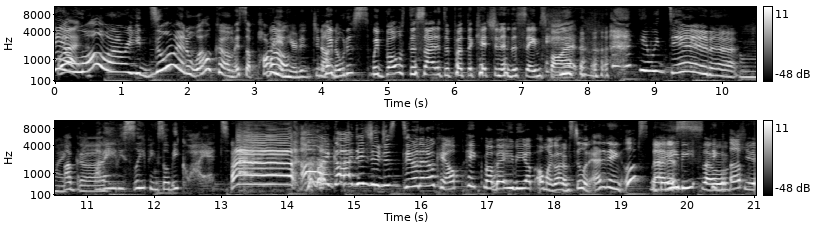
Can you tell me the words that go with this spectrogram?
Hey, hello! How are you doing? Welcome. It's a party Whoa. in here. Did you not We- notice? We both decided to put the kitchen in the same spot. yeah, we did. oh my, my, god. My baby's sleeping, so be quiet. Ah! oh my god, did you just do that? Okay, I'll pick my baby up. Oh my god, I'm still in editing. Oops, That is baby. so cute.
